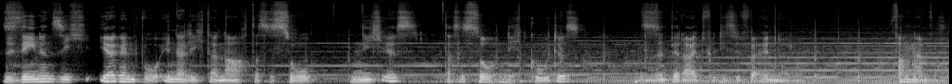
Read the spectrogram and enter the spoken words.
Sie sehnen sich irgendwo innerlich danach, dass es so nicht ist, dass es so nicht gut ist und sie sind bereit für diese Veränderung. Fangen einfach an.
